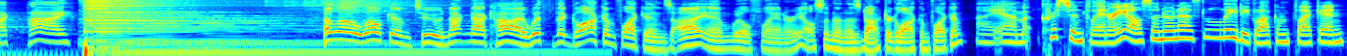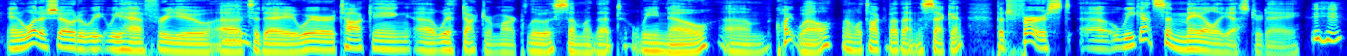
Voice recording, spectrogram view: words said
knock. Hi. Hello, welcome to Knock Knock Hi with the Glaucomfleckens. I am Will Flanary, also known as Dr. Glaucomflecken. I am Kristen Flanary, also known as Lady Glaucomflecken. And what a show do we, we have for you uh, today. We're talking uh, with Dr. Mark Lewis, someone that we know um, quite well, and we'll talk about that in a second. But first, uh, we got some mail yesterday. hmm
